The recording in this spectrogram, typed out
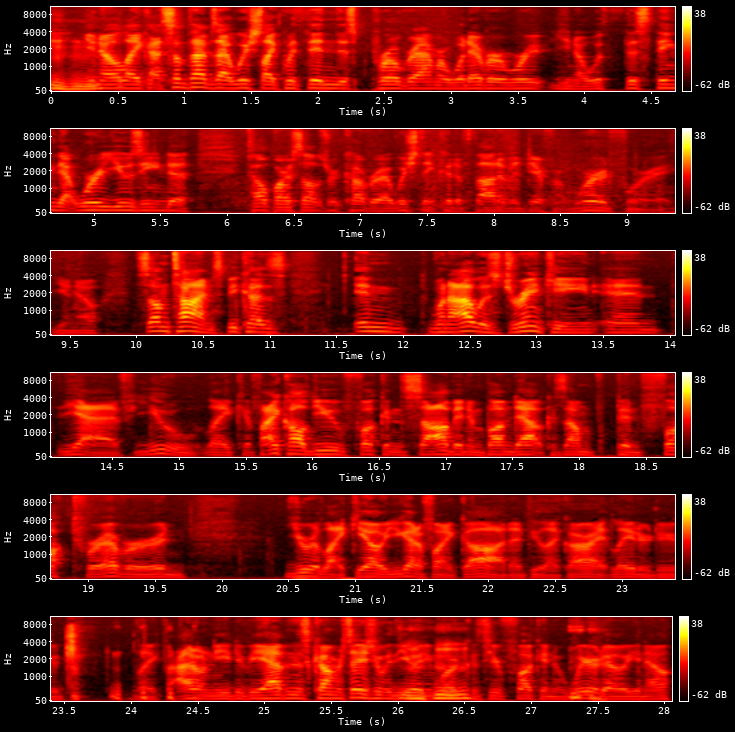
Mm-hmm. You know, like I, sometimes I wish like within this program or whatever we're you know with this thing that we're using to help ourselves recover, I wish they could have thought of a different word for it. You know, sometimes because in when I was drinking and yeah, if you like if I called you fucking sobbing and bummed out because I'm been fucked forever and you were like, "Yo, you gotta find God," I'd be like, "All right, later, dude. like, I don't need to be having this conversation with you anymore because you're fucking a weirdo, you know."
